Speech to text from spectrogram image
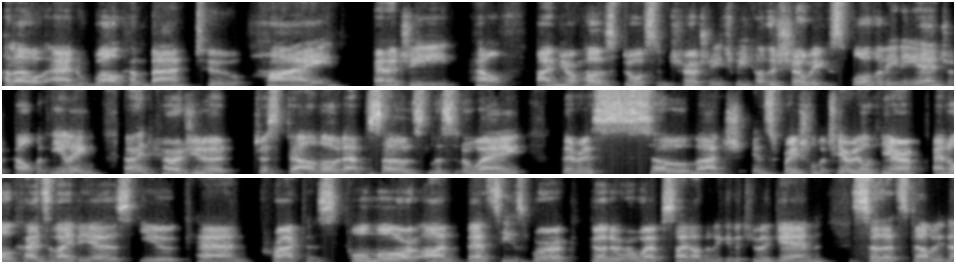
Hello, and welcome back to High Energy Health. I'm your host, Dawson Church, and each week on the show, we explore the leading edge of health and healing. I encourage you to just download episodes, listen away, there is so much inspirational material here and all kinds of ideas you can practice. For more on Betsy's work, go to her website. I'm going to give it to you again. So that's www.betsy.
